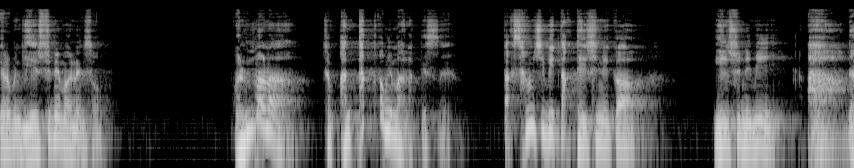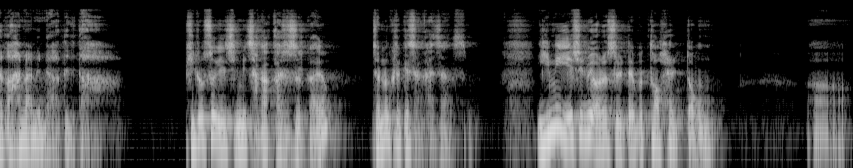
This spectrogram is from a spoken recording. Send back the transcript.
여러분 예수님 안에서 얼마나 참 안타까움이 많았겠어요. 딱 30이 딱 되시니까 예수님이 아, 내가 하나님의 아들이다. 비로소 예수님이 자각하셨을까요? 저는 그렇게 생각하지 않습니다. 이미 예수님이 어렸을 때부터 활동, 어,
